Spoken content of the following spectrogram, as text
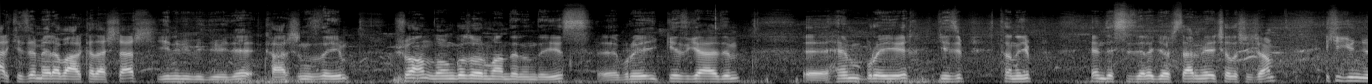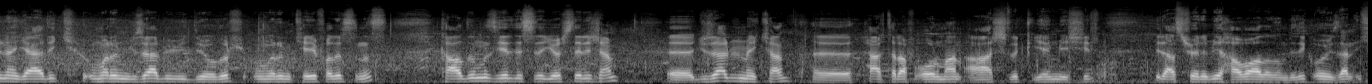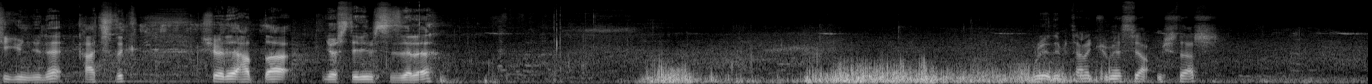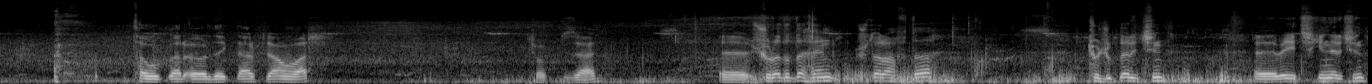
Herkese merhaba arkadaşlar. Yeni bir video ile karşınızdayım. Şu an Longoz ormanlarındayız. Ee, buraya ilk kez geldim. Ee, hem burayı gezip tanıyıp hem de sizlere göstermeye çalışacağım. İki günlüğüne geldik. Umarım güzel bir video olur. Umarım keyif alırsınız. Kaldığımız yeri de size göstereceğim. Ee, güzel bir mekan. Her taraf orman, ağaçlık, yemyeşil. Biraz şöyle bir hava alalım dedik. O yüzden iki günlüğüne kaçtık. Şöyle hatta göstereyim sizlere. Buraya da bir tane kümes yapmışlar. Tavuklar, ördekler falan var. Çok güzel. Ee, şurada da hem şu tarafta çocuklar için e, ve yetişkinler için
